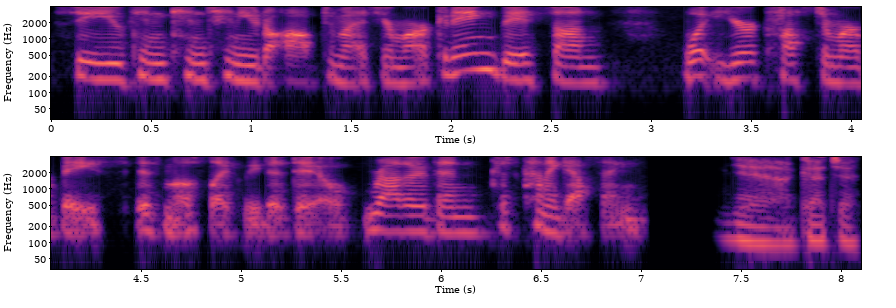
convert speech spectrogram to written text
so you can continue to optimize your marketing based on what your customer base is most likely to do rather than just kind of guessing. Yeah, gotcha.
